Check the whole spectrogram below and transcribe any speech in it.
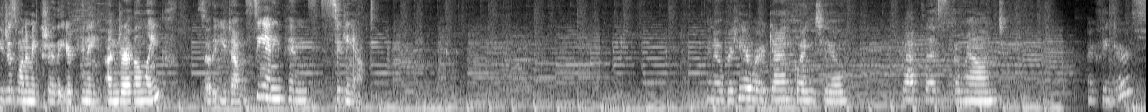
You just want to make sure that you're pinning under the length so that you don't see any pins sticking out. And over here, we're again going to wrap this around our fingers.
